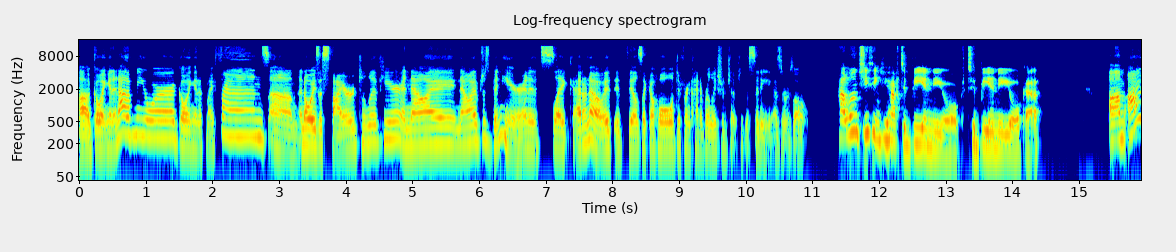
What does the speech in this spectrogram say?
uh, going in and out of New York, going in with my friends, um, and always aspired to live here. And now I now I've just been here, and it's like I don't know, it, it feels like a whole different kind of relationship to the city as a result. How long do you think you have to be in New York to be a New Yorker? Um, I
